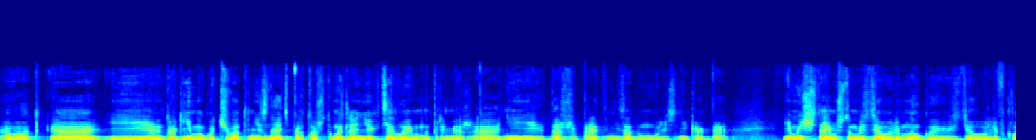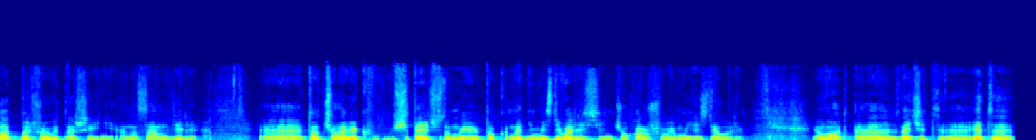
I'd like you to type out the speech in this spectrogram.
Вот. Э, и другие могут чего-то не знать про то, что мы для них делаем, например, а они даже про это не задумывались никогда. И мы считаем, что мы сделали много и сделали вклад большой в отношения, а на самом деле Э, тот человек считает, что мы только над ним издевались и ничего хорошего ему не сделали. Вот, э, значит, э, это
